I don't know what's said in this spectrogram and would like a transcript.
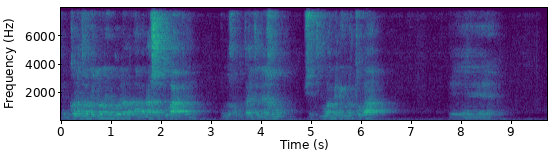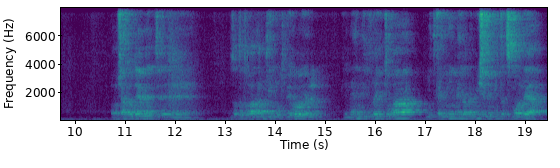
כן, כל הדברים לא נאמרו על עמלה של תורה, כן, אם בחוקותיי תלכו, שתהיו עמלים בתורה. פרשה קודמת, זאת התורה גם גינות באוהל, כן, אין דברי תורה מתקיימים אלא במי שממית עצמו עליה.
